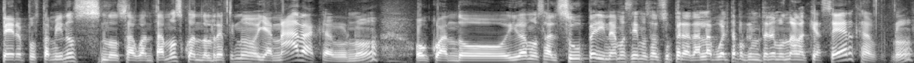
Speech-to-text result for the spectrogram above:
pero pues también nos, nos aguantamos cuando el refri no había nada, cabrón, ¿no? O cuando íbamos al súper y nada más íbamos al súper a dar la vuelta porque no tenemos nada que hacer, cabrón, ¿no?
